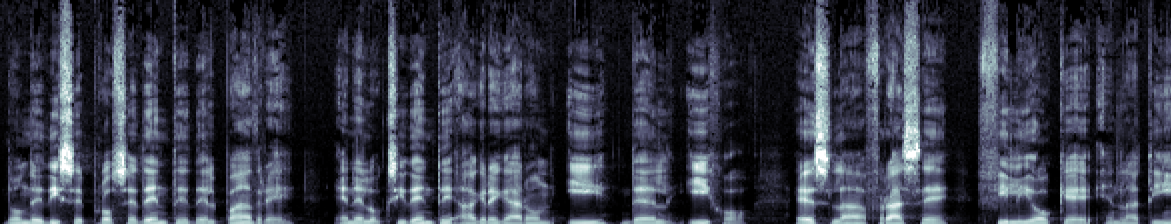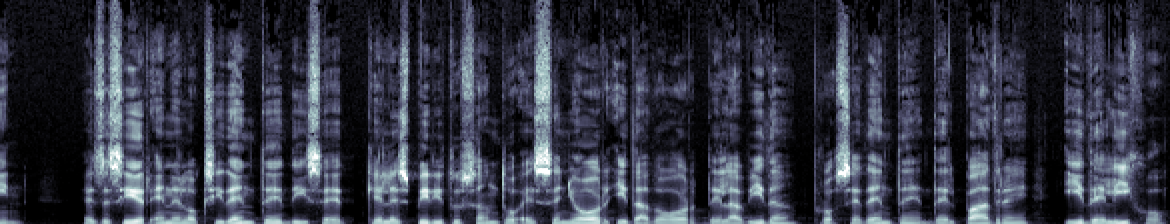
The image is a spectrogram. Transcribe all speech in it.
donde dice procedente del Padre, en el Occidente agregaron y del Hijo, es la frase filioque en latín. Es decir, en el occidente dice que el Espíritu Santo es Señor y dador de la vida procedente del Padre y del Hijo,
